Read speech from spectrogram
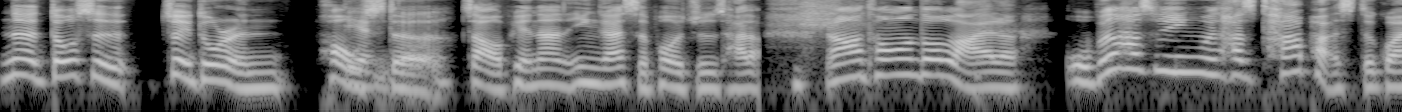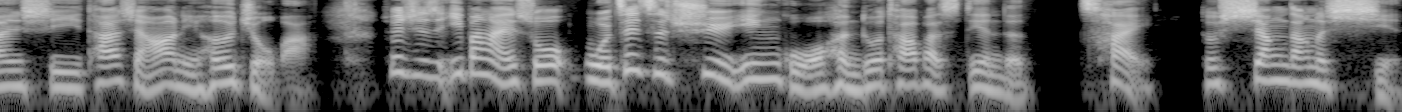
那都是最多人 post 的照片，那应该 support 就是他的，然后通通都来了。我不知道他是不是因为他是 tapas 的关系，他想要你喝酒吧。所以其实一般来说，我这次去英国，很多 tapas 店的菜都相当的咸。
